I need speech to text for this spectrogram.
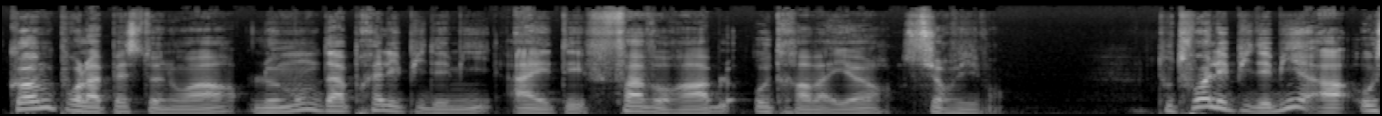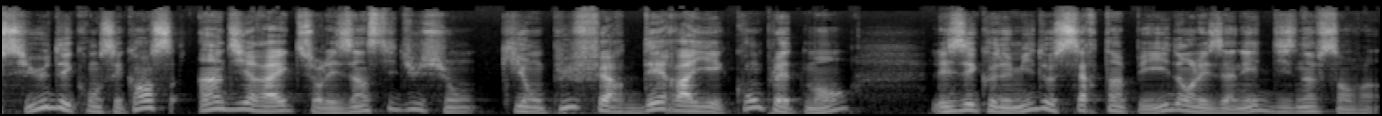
Comme pour la peste noire, le monde d'après l'épidémie a été favorable aux travailleurs survivants. Toutefois, l'épidémie a aussi eu des conséquences indirectes sur les institutions qui ont pu faire dérailler complètement les économies de certains pays dans les années 1920.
